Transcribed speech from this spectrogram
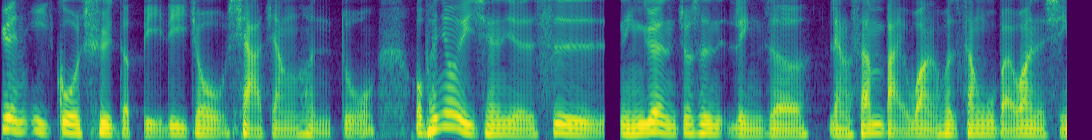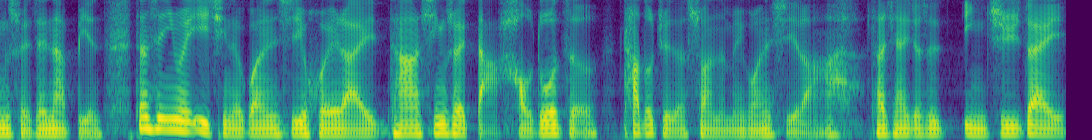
愿意过去的比例就下降很多。我朋友以前也是宁愿就是领着两三百万或者三五百万的薪水在那边，但是因为疫情的关系回来，他薪水打好多折，他都觉得算了没关系啦啊。他现在就是隐居在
